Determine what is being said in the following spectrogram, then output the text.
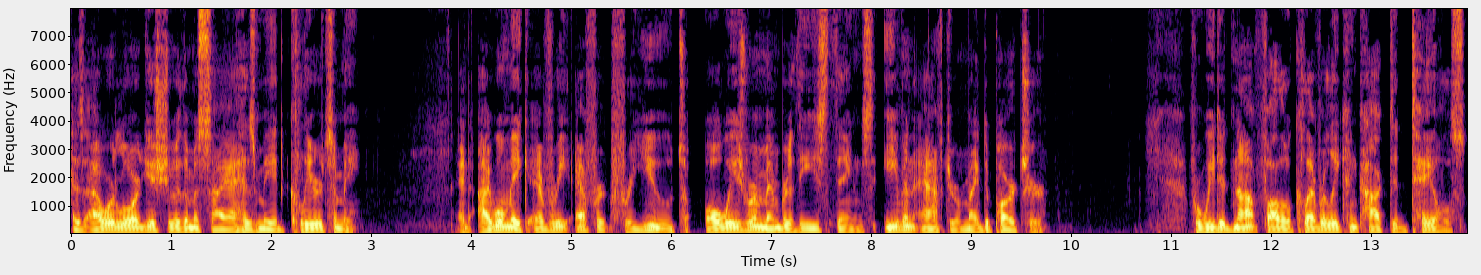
as our Lord Yeshua the Messiah has made clear to me. And I will make every effort for you to always remember these things, even after my departure. For we did not follow cleverly concocted tales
